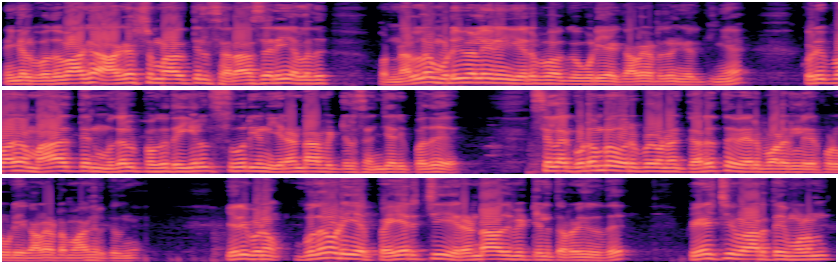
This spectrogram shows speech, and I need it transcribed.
நீங்கள் பொதுவாக ஆகஸ்ட் மாதத்தில் சராசரி அல்லது ஒரு நல்ல முடிவுகளை நீங்கள் எதிர்பார்க்கக்கூடிய காலகட்டத்தில் இருக்கீங்க. குறிப்பாக மாதத்தின் முதல் பகுதியில் சூரியன் இரண்டாம் வீட்டில் சஞ்சரிப்பது சில குடும்ப உறுப்பினருடன் கருத்து வேறுபாடுகள் ஏற்படக்கூடிய காலகட்டமாக இருக்குதுங்க. இருப்பினும் புதனுடைய பெயர்ச்சி இரண்டாவது வீட்டில் தொடர்கிறது. பேச்சுவார்த்தை மூலம்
